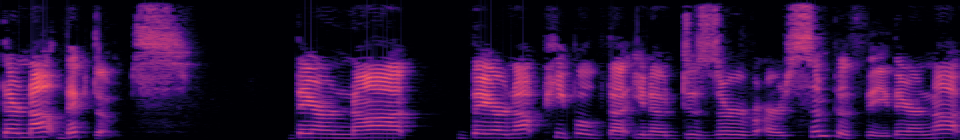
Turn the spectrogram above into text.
they're not victims. They are not they are not people that you know deserve our sympathy. They are not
